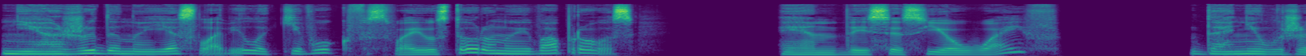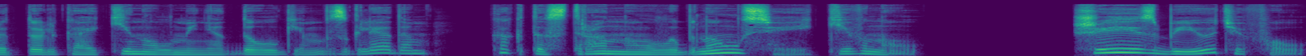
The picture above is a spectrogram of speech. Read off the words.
Неожиданно я словила кивок в свою сторону и вопрос. «And this is your wife?» Данил же только окинул меня долгим взглядом, как-то странно улыбнулся и кивнул. «She is beautiful»,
